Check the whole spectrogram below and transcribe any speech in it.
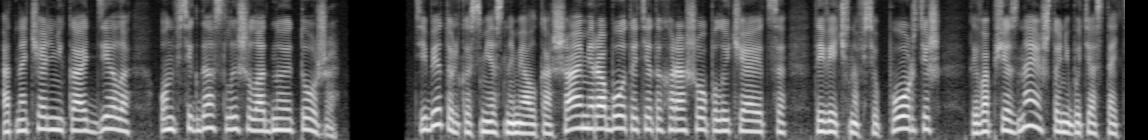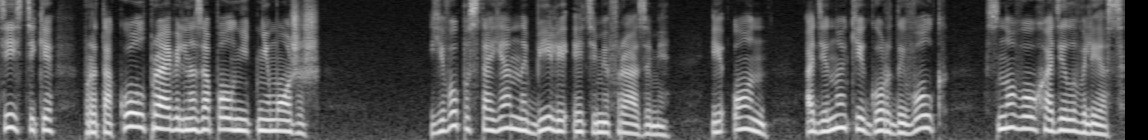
От начальника отдела он всегда слышал одно и то же. «Тебе только с местными алкашами работать это хорошо получается, ты вечно все портишь, ты вообще знаешь что-нибудь о статистике, протокол правильно заполнить не можешь». Его постоянно били этими фразами, и он, одинокий гордый волк, снова уходил в лес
